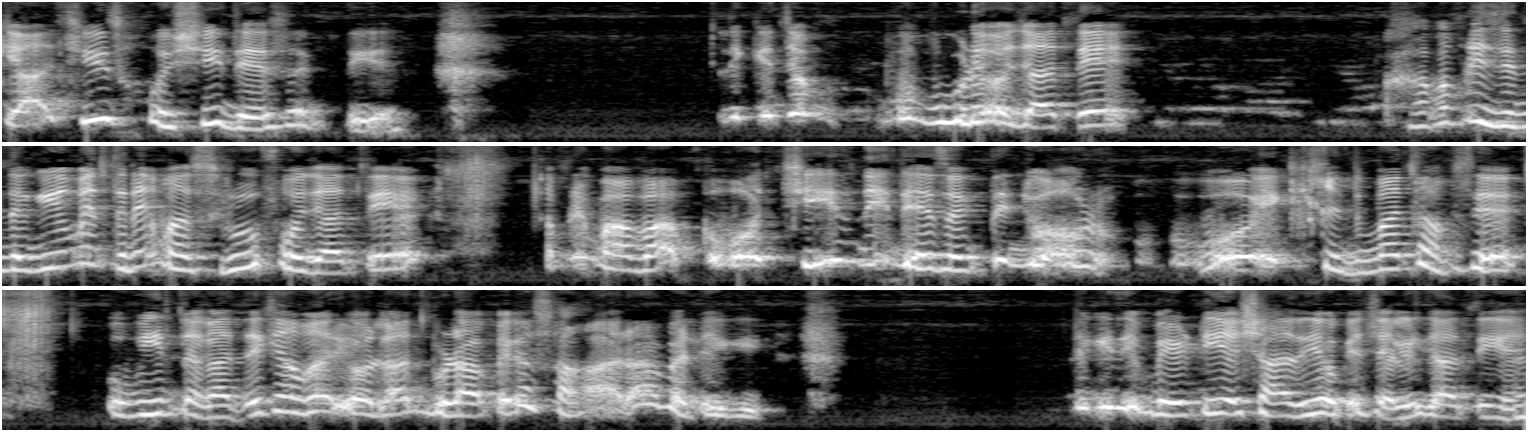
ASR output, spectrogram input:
क्या चीज़ खुशी दे सकती है। लेकिन जब वो बूढ़े हो जाते हैं, हम अपनी ज़िंदगी में इतने मसरूफ़ हो जाते हैं अपने माँ बाप को वो चीज़ नहीं दे सकते जो वो एक खिदमत हमसे उम्मीद लगाते कि हमारी औलाद बुढ़ापे का सहारा बनेगी। लेकिन ये बेटी है शादी होके चली जाती है,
